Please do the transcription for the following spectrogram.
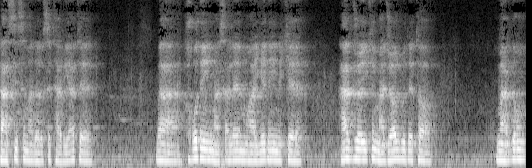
تأسیس مدارس طبیعت و خود این مسئله معید اینه که هر جایی که مجال بوده تا مردم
